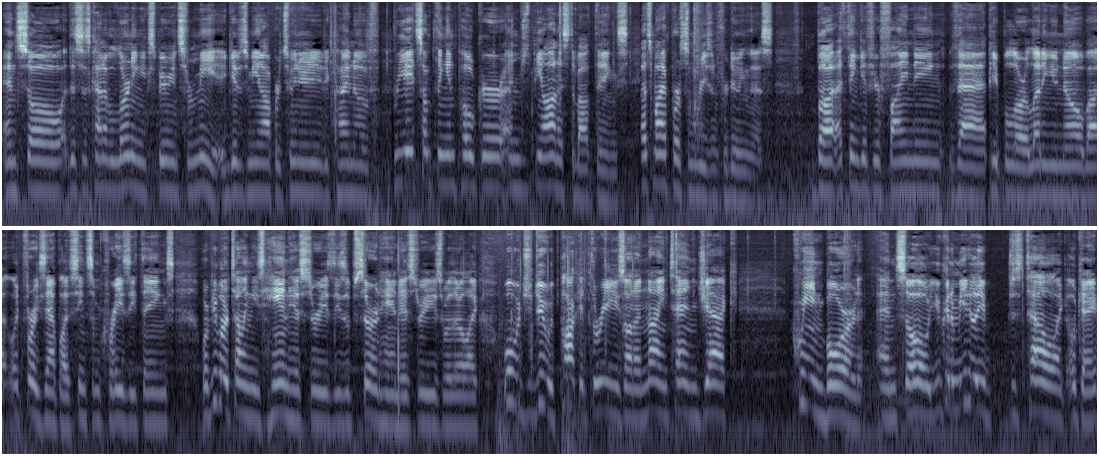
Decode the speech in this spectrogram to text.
And so this is kind of a learning experience for me. It gives me an opportunity to kind of create something in poker and just be honest about things. That's my personal reason for doing this. But I think if you're finding that people are letting you know about, like for example, I've seen some crazy things where people are telling these hand histories, these absurd hand histories, where they're like, what would you do with pocket threes on a 9 10 jack queen board? And so you can immediately just tell like, okay,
